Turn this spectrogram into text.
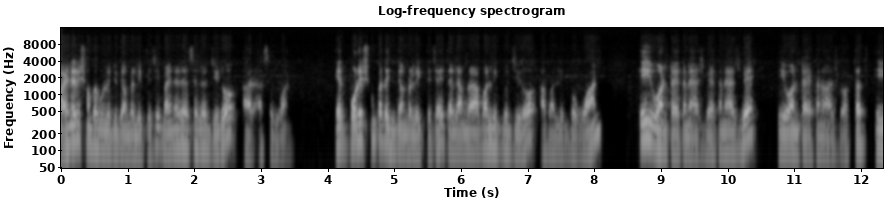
বাইনারি সংখ্যাগুলো যদি আমরা লিখতে চাই বাইনারি আছে হলো জিরো আর আছে ওয়ানের পরের সংখ্যাটা যদি আমরা লিখতে চাই, তাহলে আমরা আবার লিখব জিরো আবার লিখব ওয়ান এই ওয়ানটা এখানে আসবে এখানে আসবে, এই ওয়ানটা এখানে আসবে। অর্থাৎ এই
